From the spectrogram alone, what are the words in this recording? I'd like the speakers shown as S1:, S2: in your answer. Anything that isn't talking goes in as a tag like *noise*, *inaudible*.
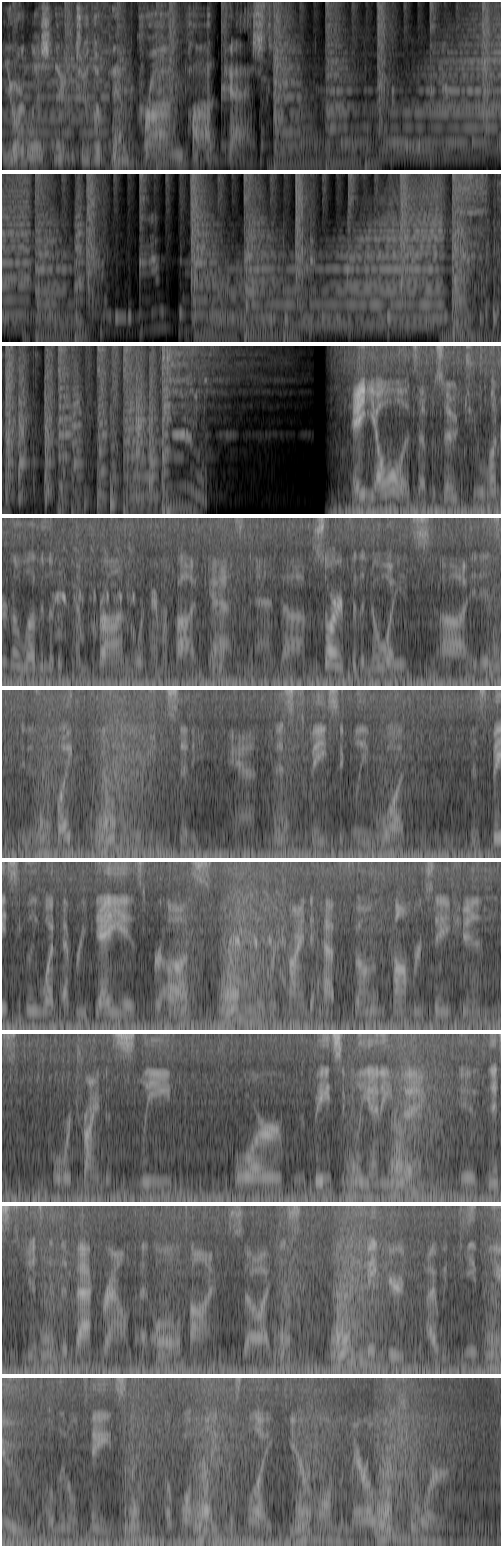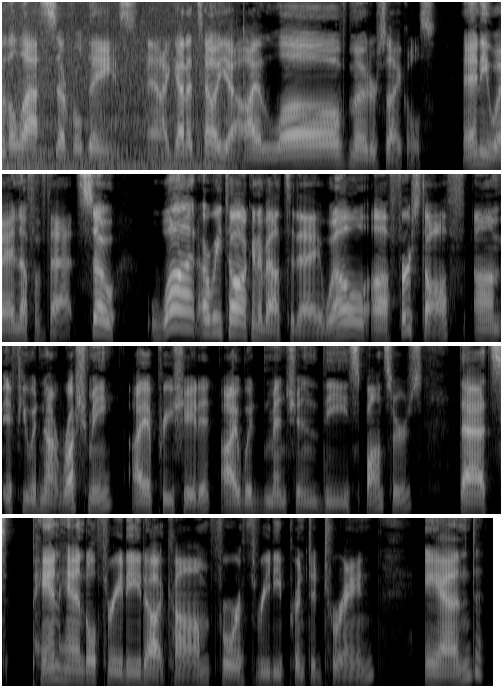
S1: You're listening to the Pimpcron Podcast.
S2: Hey y'all, it's episode 211 of the Pimpcron Warhammer podcast, and uh, sorry for the noise. Uh, it is it is the Bike Week in Ocean City, and this is basically what this is basically what every day is for us. We're trying to have phone conversations, or we're trying to sleep, or basically anything. It, this is just in the background at all times. So I just I figured I would give you a little taste of what life is like here on the Maryland shore for the last several days. And I gotta tell you, I love motorcycles. Anyway, enough of that. So, what are we talking about today? Well, uh, first off, um, if you would not rush me, I appreciate it. I would mention the sponsors. That's panhandle3d.com for 3D printed terrain. And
